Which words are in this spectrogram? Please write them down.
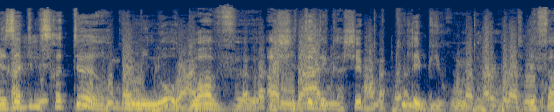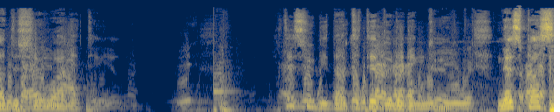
Les administrateurs communaux doivent acheter des cachets pour tous les bureaux de vote. Les phares de à l'intérieur sur l'identité de l'électeur. N'est-ce pas ça?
